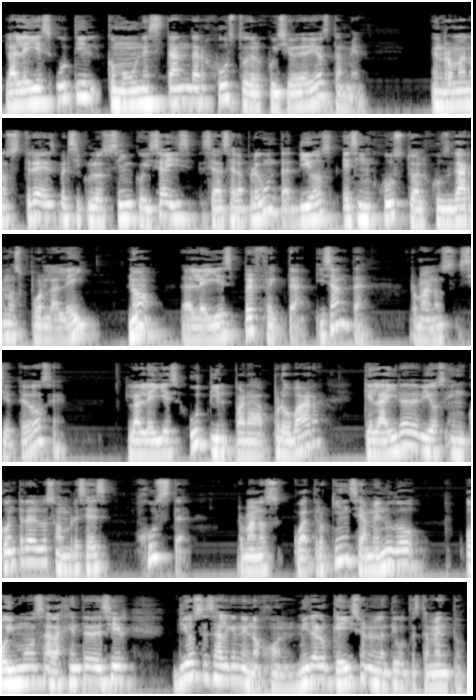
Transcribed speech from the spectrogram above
La ley es útil como un estándar justo del juicio de Dios también. En Romanos 3, versículos 5 y 6 se hace la pregunta, ¿Dios es injusto al juzgarnos por la ley? No, la ley es perfecta y santa. Romanos 7:12. La ley es útil para probar que la ira de Dios en contra de los hombres es justa. Romanos 4:15. A menudo oímos a la gente decir, Dios es alguien enojón, mira lo que hizo en el Antiguo Testamento.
